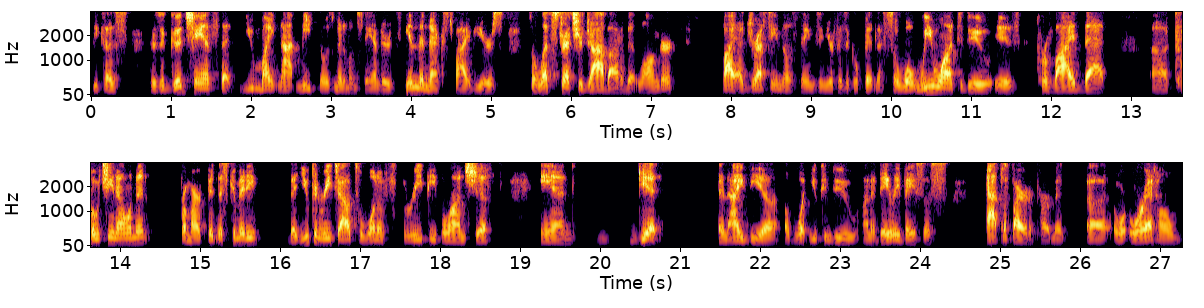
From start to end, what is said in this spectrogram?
because there's a good chance that you might not meet those minimum standards in the next 5 years so let's stretch your job out a bit longer by addressing those things in your physical fitness. So what we want to do is provide that uh, coaching element from our fitness committee that you can reach out to one of three people on shift and get an idea of what you can do on a daily basis at the fire department uh, or, or at home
